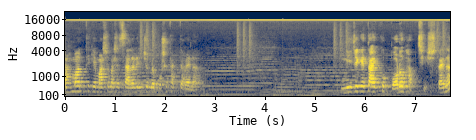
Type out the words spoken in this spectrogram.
রহমান থেকে মাসে মাসে স্যালারির জন্য বসে থাকতে হয় না। নিজেকে তাই খুব বড় ভাবছিস তাই না?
